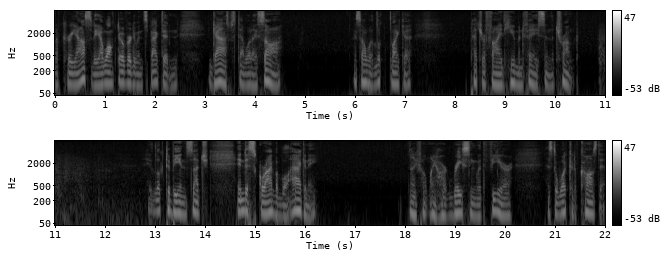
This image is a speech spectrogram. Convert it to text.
Out of curiosity, I walked over to inspect it and gasped at what I saw. I saw what looked like a petrified human face in the trunk. It looked to be in such indescribable agony. I felt my heart racing with fear as to what could have caused it.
